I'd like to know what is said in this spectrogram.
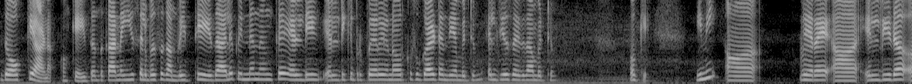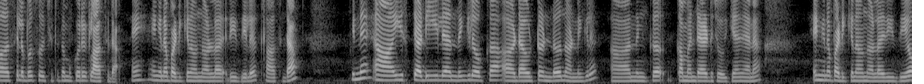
ഇത് ഓക്കെ ആണ്. ഓക്കെ ഇത് കാരണം ഈ സിലബസ് കംപ്ലീറ്റ് ചെയ്താൽ പിന്നെ നിങ്ങൾക്ക് എൽ ഡി എൽ ഡിക്ക് പ്രിപ്പയർ ചെയ്യണവർക്ക് സുഖമായിട്ട് എന്ത് ചെയ്യാൻ പറ്റും? എൽ ജി എസ് എഴുതാൻ പറ്റും. ഓക്കെ ഇനി വേറെ എൽ ഡിയുടെ സിലബസ് വെച്ചിട്ട് നമുക്കൊരു ക്ലാസ് ഇടാം. ഏ എങ്ങനെ പഠിക്കണമെന്നുള്ള രീതിയിൽ ക്ലാസ് ഇടാം. പിന്നെ ഈ സ്റ്റഡിയിൽ എന്തെങ്കിലുമൊക്കെ ഡൗട്ട് ഉണ്ടെന്നുണ്ടെങ്കിൽ നിങ്ങൾക്ക് കമന്റായിട്ട് ചോദിക്കാം. ഞാൻ എങ്ങനെ പഠിക്കണമെന്നുള്ള രീതിയോ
